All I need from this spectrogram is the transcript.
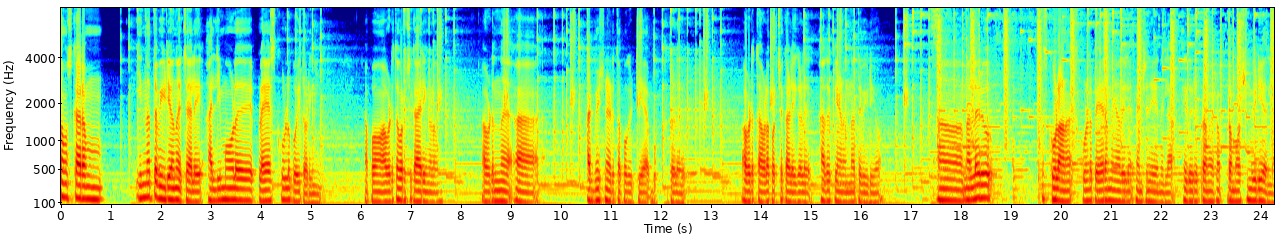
നമസ്കാരം. ഇന്നത്തെ വീഡിയോ എന്ന് വെച്ചാൽ അല്ലിമോൾ പ്ലേ സ്കൂളിൽ പോയി തുടങ്ങി. അപ്പോൾ അവിടുത്തെ കുറച്ച് കാര്യങ്ങളും അവിടുന്ന് അഡ്മിഷൻ എടുത്തപ്പോൾ കിട്ടിയ ബുക്കുകൾ അവിടുത്തെ അവളെ കുറച്ച് കളികൾ അതൊക്കെയാണ് ഇന്നത്തെ വീഡിയോ. നല്ലൊരു സ്കൂളാണ്. സ്കൂളിന്റെ പേരൊന്നും ഞാൻ അതിൽ മെൻഷൻ ചെയ്യുന്നില്ല. ഇതൊരു പ്രമോഷൻ പ്രൊമോഷൻ വീഡിയോ അല്ല.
